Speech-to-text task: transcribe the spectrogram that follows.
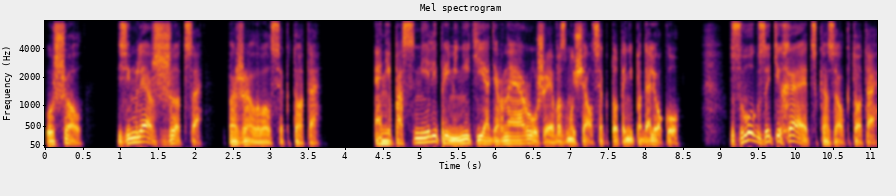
«Ушел. Земля жжется», — пожаловался кто-то. «Они посмели применить ядерное оружие», — возмущался кто-то неподалеку. «Звук затихает», — сказал кто-то.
